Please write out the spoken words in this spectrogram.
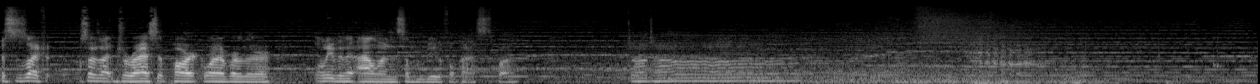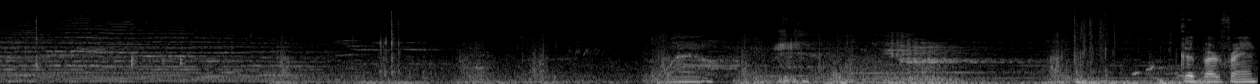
This is like something like Jurassic Park, whenever they're leaving the island and something beautiful passes by. Ta-da. Bird friend.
